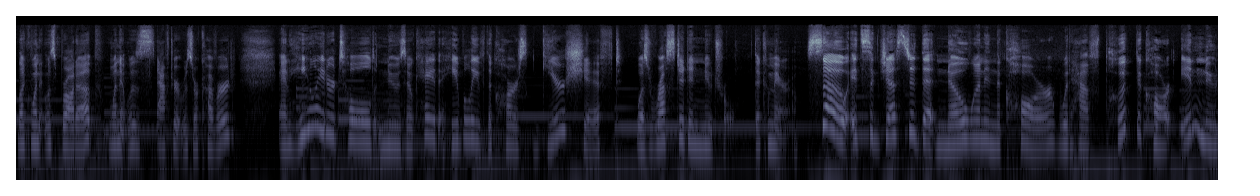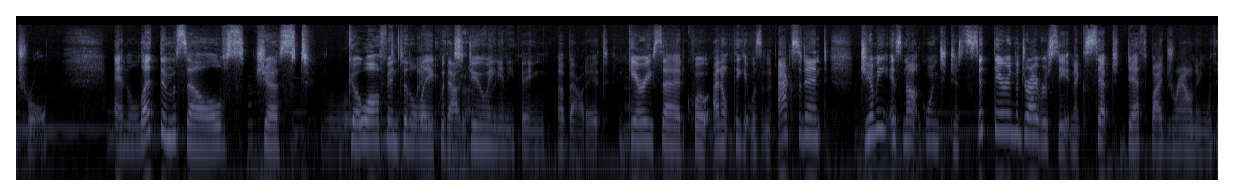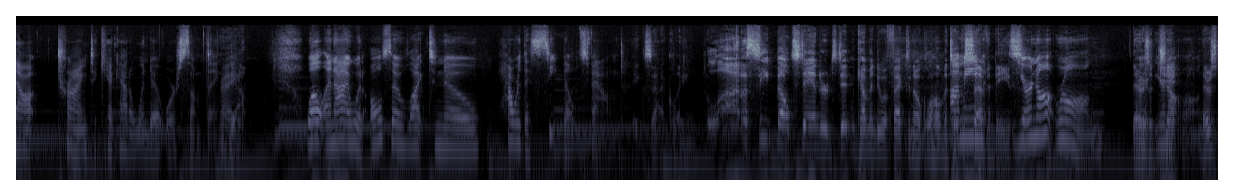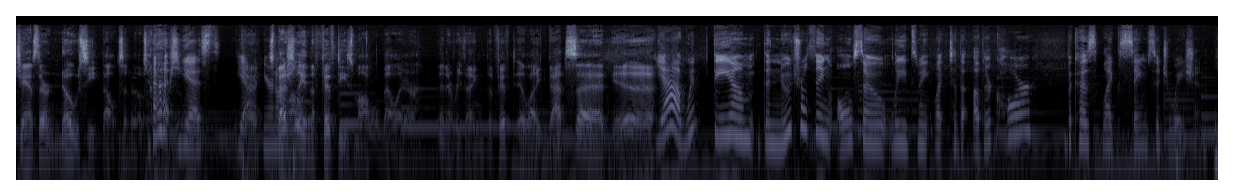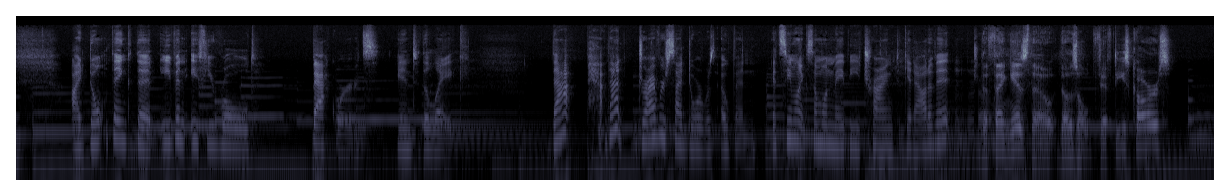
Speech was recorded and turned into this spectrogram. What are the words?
like when it was brought up, when it was after it was recovered, and he later told News OK that he believed the car's gear shift was rusted in neutral. The Camaro. So it suggested that no one in the car would have put the car in neutral and let themselves just go off into the lake without doing anything about it. Gary said, quote, I don't think it was an accident. Jimmy is not going to just sit there in the driver's seat and accept death by drowning without trying to kick out a window or something. Right. Yeah, Well, and I would also like to know how were the seatbelts found? Exactly. A lot of seatbelt standards didn't come into effect in Oklahoma until I mean, the seventies. you're not wrong. There's you're, a you're chan- not wrong. There's a chance there are no seatbelts in those cars. yes, yeah, okay? especially in the 50s model Bel Air and everything. The 50 like that's uh yeah. Yeah, when the um the neutral thing also leads me like to the other car because like same situation. I don't think that even if you rolled backwards into the lake, that that driver's side door was open. It seemed like someone may be trying to get out of it. Mm-hmm. The thing is though, those old 50s cars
